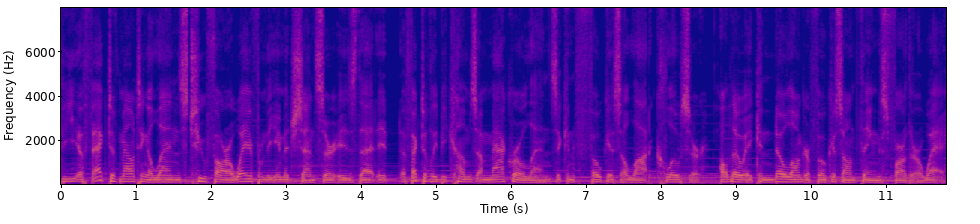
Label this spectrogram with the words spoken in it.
The effect of mounting a lens too far away from the image sensor is that it effectively becomes a macro lens. It can focus a lot closer, although it can no longer focus on things farther away.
